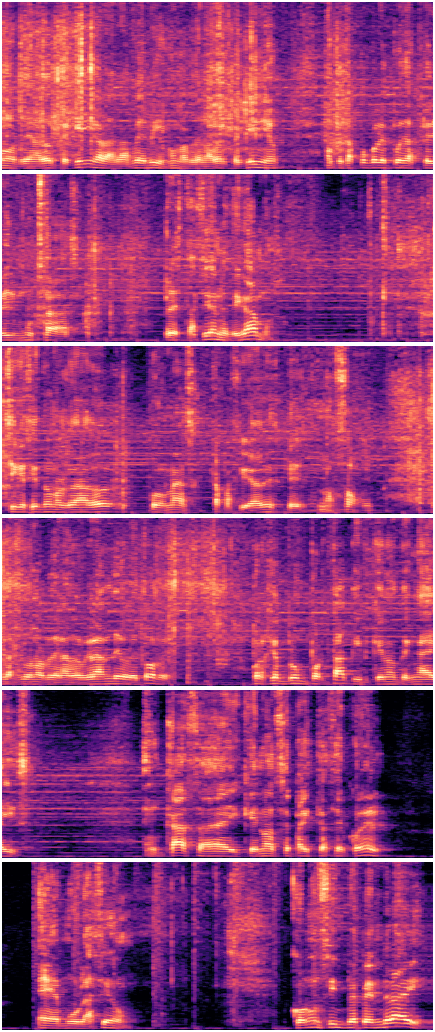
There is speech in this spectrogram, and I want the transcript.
un ordenador pequeño la Raspberry es un ordenador pequeño aunque tampoco le puedas pedir muchas prestaciones digamos. Sigue siendo un ordenador con unas capacidades que no son las de un ordenador grande o de torre. Por ejemplo un portátil que no tengáis en casa y que no sepáis qué hacer con él emulación. Con un simple pendrive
